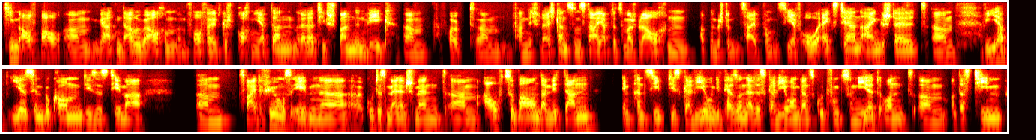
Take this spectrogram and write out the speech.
Teamaufbau. Ähm, wir hatten darüber auch im, im, Vorfeld gesprochen. Ihr habt da einen relativ spannenden Weg ähm, verfolgt, ähm, fand ich. Vielleicht kannst du uns da, ihr habt ja zum Beispiel auch einen, ab einem bestimmten Zeitpunkt einen CFO extern eingestellt. Ähm, wie habt ihr es hinbekommen, dieses Thema ähm, zweite Führungsebene, äh, gutes Management ähm, aufzubauen, damit dann im Prinzip die Skalierung, die personelle Skalierung ganz gut funktioniert und, und das Team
